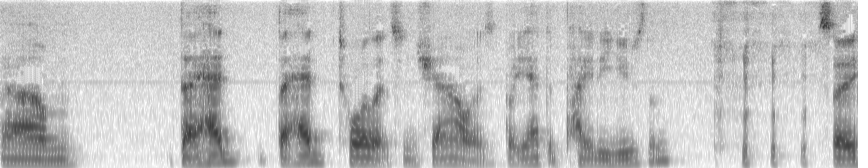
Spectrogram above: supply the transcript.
um, they had they had toilets and showers, but you had to pay to use them. so,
